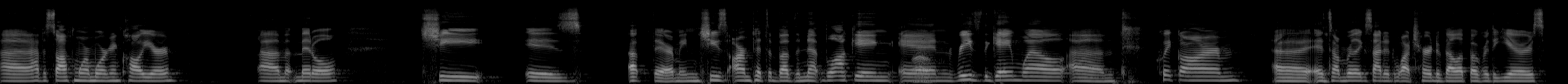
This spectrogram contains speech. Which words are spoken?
Uh, I have a sophomore Morgan Collier, um, middle. She is up there. I mean, she's armpits above the net blocking and reads the game well. Um, quick arm. Uh, and so I'm really excited to watch her develop over the years.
